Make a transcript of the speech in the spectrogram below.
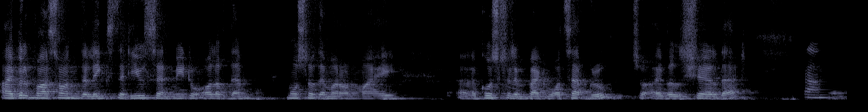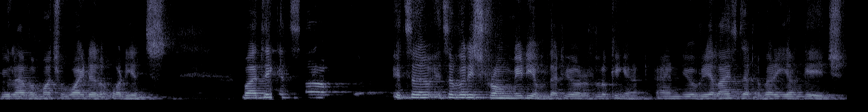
I will pass on the links that you send me to all of them. Most of them are on my uh, Coastal Impact WhatsApp group. So I will share that. Um, you'll have a much wider audience. But I think it's a, it's a it's a very strong medium that you're looking at, and you've realized that at a very young age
